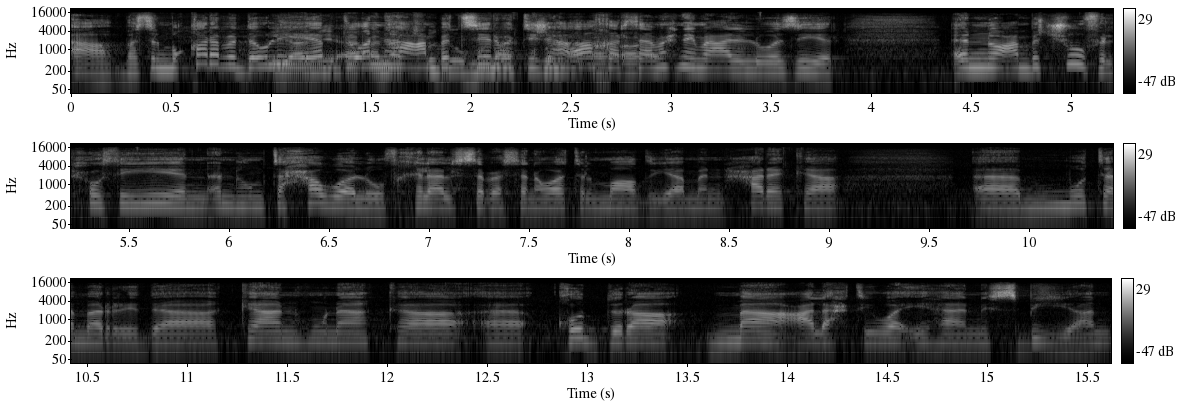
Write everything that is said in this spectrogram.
آه بس المقاربة الدولية يعني يبدو أنها عم بتصير باتجاه آخر. سامحني معالي الوزير. إنه عم بتشوف الحوثيين إنهم تحولوا في خلال السبع سنوات الماضية من حركة آه، متمردة. كان هناك آه، قدرة ما على احتوائها نسبيا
